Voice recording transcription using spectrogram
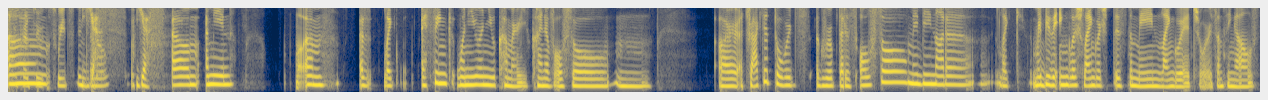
compared to Um, Swedes in general? Yes, yes. Um, I mean, um, as like I think when you're a newcomer, you kind of also um, are attracted towards a group that is also maybe not a like maybe the English language is the main language or something else,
